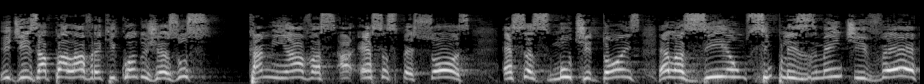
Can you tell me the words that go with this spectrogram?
E diz a palavra que quando Jesus caminhava, essas pessoas, essas multidões, elas iam simplesmente ver,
